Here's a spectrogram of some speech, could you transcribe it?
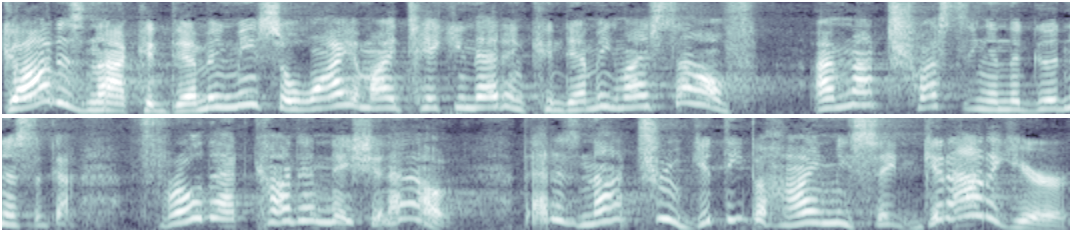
God is not condemning me, so why am I taking that and condemning myself? I'm not trusting in the goodness of God. Throw that condemnation out. That is not true. Get thee behind me, Satan. Get out of here.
